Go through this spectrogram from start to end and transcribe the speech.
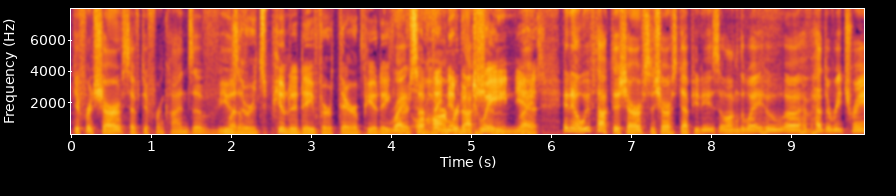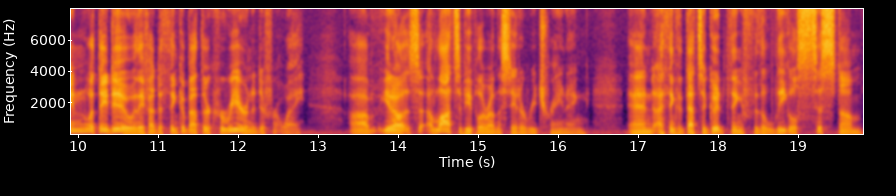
Different sheriffs have different kinds of views. Whether of, it's punitive or therapeutic right, or something or harm in reduction. between. Yes. Right. And, you know, we've talked to sheriffs and sheriff's deputies along the way who uh, have had to retrain what they do. They've had to think about their career in a different way. Um, you know, lots of people around the state are retraining. And I think that that's a good thing for the legal system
